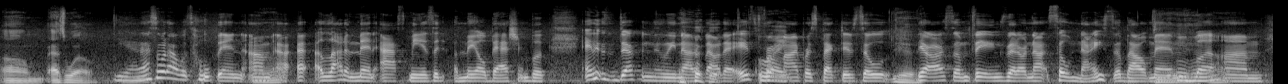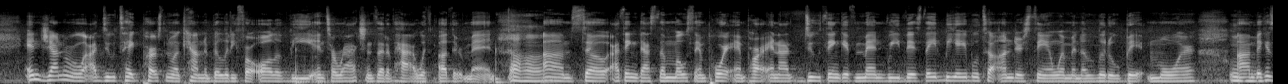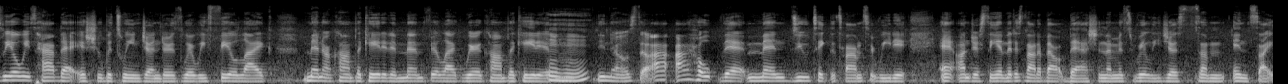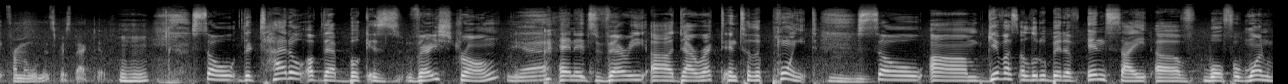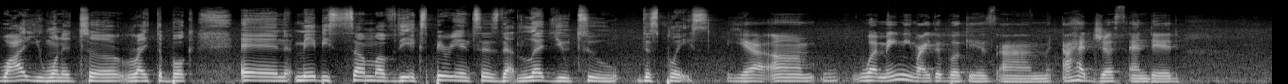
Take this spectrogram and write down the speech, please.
um, as well. Yeah, that's what I was hoping. Um, Uh-huh. a, a lot of men ask me, "Is it a male bashing book?" And it's definitely not about that. It's from Right. my perspective. So Yeah. there are some things that are not so nice about men, Mm-hmm. but um, in general, I do take personal accountability for all of the interactions that I've had with other men. Uh-huh. Um, so I think that's the most important part. And I do think if men read this, they'd be able to understand women a little bit more, Mm-hmm. um, because we always have that issue between genders where we feel like men are complicated and men feel like we're complicated. Mm-hmm. You know, so I, I hope that men do take the time to read it and understand that it's not about bashing them. It's really just some insight from a woman's perspective. Mm-hmm. So the title of that book is very strong. Yeah. And it's very uh, direct and to the point. So um, give us a little bit of insight of, well, for one, why you wanted to write the book and maybe some of the experiences that led you to this place. Yeah. Um, what made me write the book is um, I had just ended.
